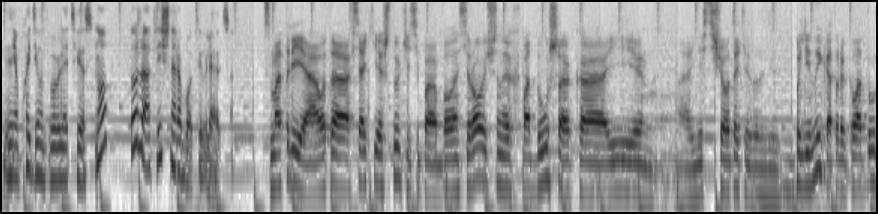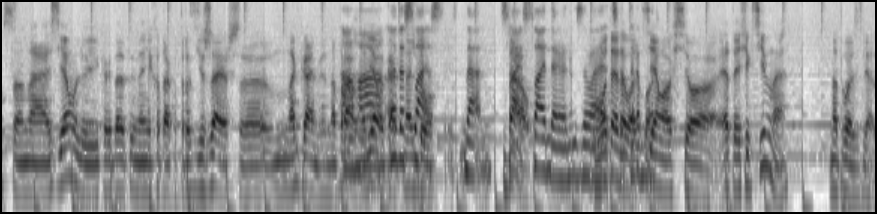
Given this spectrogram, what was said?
необходимо добавлять вес, но тоже отличной работой являются. Смотри, а вот э, всякие штуки типа балансировочных подушек э, и есть еще вот эти эти блины, которые кладутся на землю, и когда ты на них вот так вот разъезжаешь э, ногами направо-налево, как это на льду. слайс, да, слайс, Да. слайдеры называется. Вот эта эта вот работа. тема, все, это эффективно, на твой взгляд?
